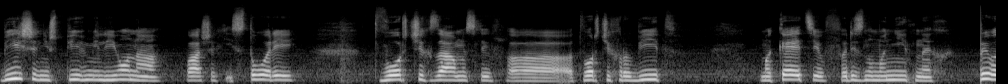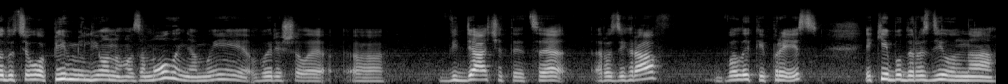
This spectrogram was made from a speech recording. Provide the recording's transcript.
більше ніж півмільйона ваших історій творчих замислів, е, творчих робіт, макетів різноманітних. З приводу цього півмільйонного замовлення ми вирішили е, віддячити це, розіграв великий приз, який буде розділений на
